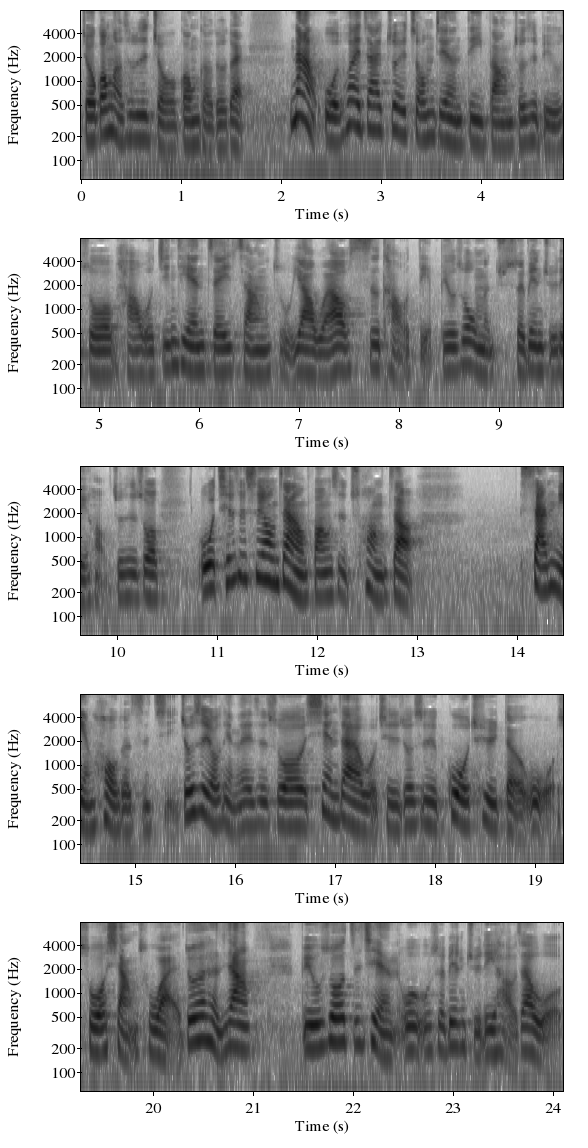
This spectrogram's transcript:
九宫格是不是九宫格，对不对？那我会在最中间的地方，就是比如说，好，我今天这一章主要我要思考点，比如说我们随便举例好，就是说我其实是用这样的方式创造三年后的自己，就是有点类似说，现在我其实就是过去的我所想出来，就会很像，比如说之前我我随便举例好，在我。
